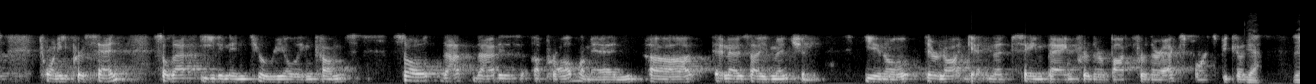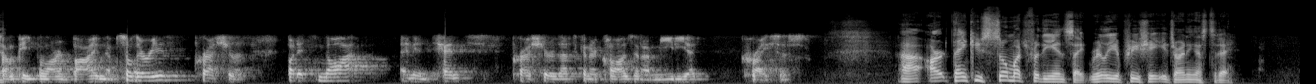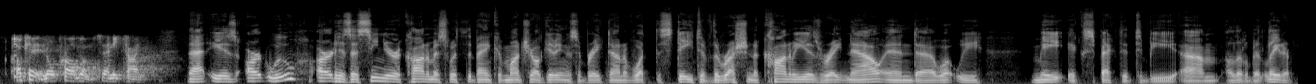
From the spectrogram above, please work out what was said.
20%. So that's eating into real incomes. So that that is a problem. And uh, and as I mentioned, you know, they're not getting the same bang for their buck for their exports because yeah, yeah. some people aren't buying them. So there is pressure, but it's not an intense pressure that's going to cause an immediate crisis. Uh, Art, thank you so much for the insight. Really appreciate you joining us today. Okay, no problems. Anytime. That is Art Woo. Art is a senior economist with the Bank of Montreal, giving us a breakdown of what the state of the Russian economy is right now and uh, what we may expect it to be um, a little bit later.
